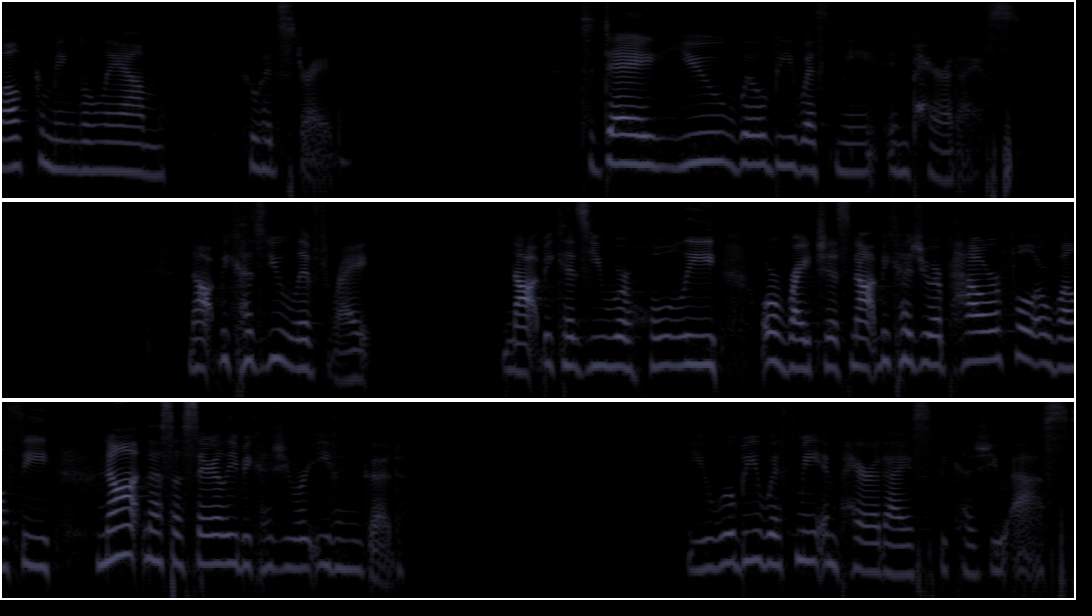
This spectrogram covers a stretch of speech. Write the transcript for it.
welcoming the lamb who had strayed. Today, you will be with me in paradise. Not because you lived right, not because you were holy or righteous, not because you were powerful or wealthy, not necessarily because you were even good. You will be with me in paradise because you asked,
